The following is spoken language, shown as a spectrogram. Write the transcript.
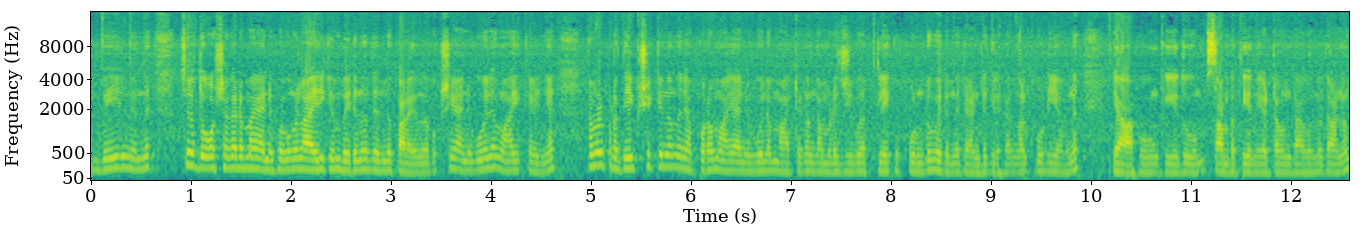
ഇവയിൽ നിന്ന് ചില ദോഷകരമായ അനുഭവങ്ങളായിരിക്കും വരുന്നതെന്ന് പറയുന്നത്. പക്ഷേ അനുകൂലമായി കഴിഞ്ഞാൽ നമ്മൾ പ്രതീക്ഷിക്കുന്നതിനപ്പുറമായ അനുകൂല മാറ്റങ്ങൾ നമ്മുടെ ജീവിതത്തിലേക്ക് കൊണ്ടുവരുന്ന രണ്ട് ഗ്രഹങ്ങൾ കൂടിയാണ് രാഹുവും കേതുവും. സാമ്പത്തിക നേട്ടം ഉണ്ടാകുന്നതാണ്.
